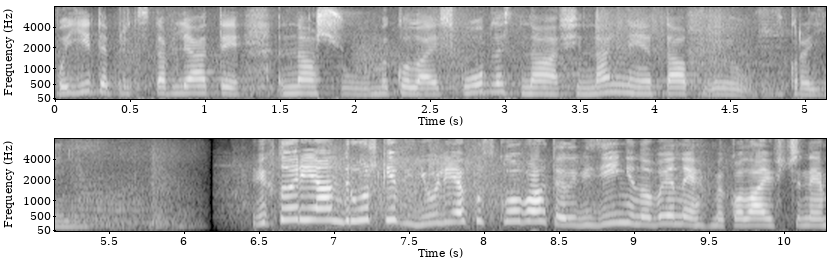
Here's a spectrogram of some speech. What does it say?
поїде представляти нашу Миколаївську область на фінальний етап е, в Україні. Вікторія Андрушків, Юлія Кускова, телевізійні новини Миколаївщини.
